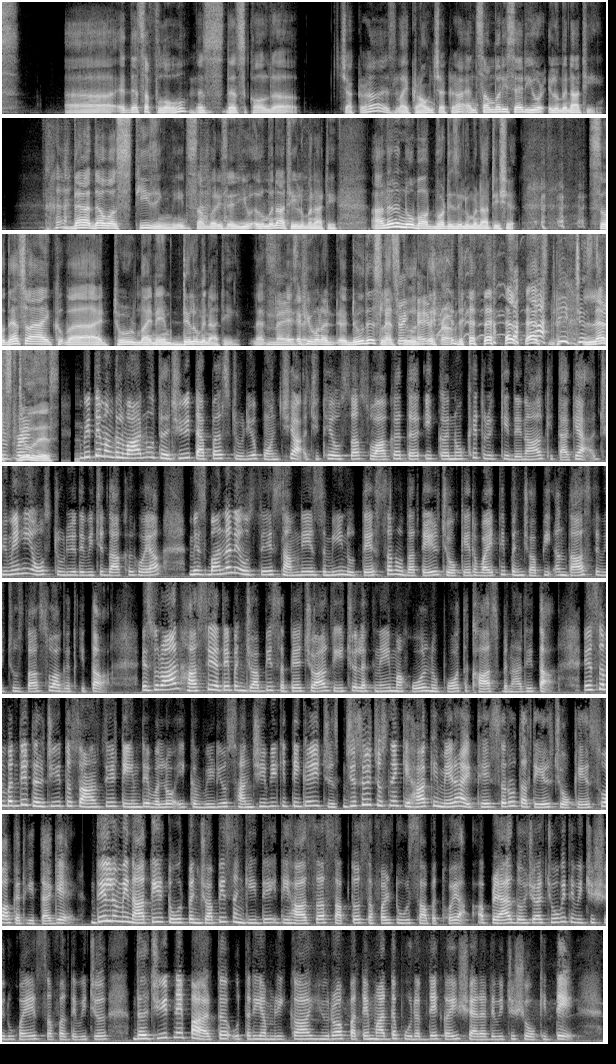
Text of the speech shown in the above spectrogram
Uh, that's a flow. Mhm. That's that's called uh, chakra. It's Mhm. like crown chakra. And somebody said you're Illuminati. that that was teasing me. Somebody said you Illuminati, Illuminati. I didn't know about what is Illuminati shit. so that's why I uh, I told my name Diluminati. Let's if Amazing. you want to do this, let's do it. let's let's do this. ਬੀਤੇ ਮੰਗਲਵਾਰ ਨੂੰ Daljit Apple studio ਪਹੁੰਚਿਆ ਜਿੱਥੇ ਉਸ ਦਾ ਸਵਾਗਤ ਇੱਕ ਅਨੋਖੇ ਤਰੀਕੇ ਦੇ ਨਾਲ ਕੀਤਾ ਗਿਆ ਜਿਵੇਂ ਹੀ ਉਹ ਸਟੂਡੀਓ ਦੇ ਵਿੱਚ ਦਾਖਲ ਹੋਇਆ ਮਿਜ਼ਬਾਨਾਂ ਨੇ ਉਸ ਦੇ ਸਾਹਮਣੇ ਜ਼ਮੀਨ ਉੱਤੇ ਸਰੋਂ ਦਾ ਤੇਲ ਚੋ ਕੇ ਰਵਾਇਤੀ ਪੰਜਾਬੀ ਅੰਦਾਜ਼ ਦੇ ਵਿੱਚ ਉਸ ਦਾ ਸਵਾਗਤ ਕੀਤਾ ਇਸ ਦੌਰਾਨ ਹਾਸੇ ਅਤੇ ਪੰਜਾਬੀ ਸੱਭਿਆਚਾਰ ਦੀ ਝਲਕ ਨੇ ਮਾਹੌਲ ਨੂੰ ਬਹੁਤ ਖਾਸ ਬਣਾ ਦਿੱਤਾ ਇਸ ਸੰਬੰਧੀ ਦਲਜੀਤ ਦੋਸਾਂਝ ਦੀ ਟੀਮ ਦੇ ਵੱਲੋਂ ਇੱਕ ਵੀਡੀਓ ਸਾਂਝੀ ਵੀ ਕੀਤੀ ਗਈ, ਜਿਸ- ਜਿਸ ਵਿੱਚ ਉਸਨੇ ਕਿਹਾ ਕਿ ਮੇਰਾ ਇੱਥੇ ਸਰੋਂ ਦਾ ਤੇਲ ਚੋ ਕੇ ਸਵਾਗਤ ਕੀਤਾ ਗਿਆ ਦਿਲ ਲੁਮੀਨਾਤੀ ਟੂਰ ਪੰਜਾਬੀ ਸੰਗੀਤ ਦੇ ਇਤਿਹਾਸ ਦਾ ਸਭ ਤੋਂ ਸਫਲ ਟੂਰ ਸਾਬਤ ਹੋਇਆ। ਅਪ੍ਰੈਲ 2024 ਦੇ ਵਿੱਚ ਸ਼ੁਰੂ ਹੋਏ ਇਸ ਸਫ਼ਰ ਦੇ ਵਿੱਚ ਦਲਜੀਤ ਨੇ ਭਾਰਤ, ਉੱਤਰੀ ਅਮਰੀਕਾ, ਯੂਰਪ ਅਤੇ ਮੱਧ ਪੂਰਬ ਦੇ ਕਈ ਸ਼ਹਿਰਾਂ ਦੇ ਵਿੱਚ ਸ਼ੋਅ ਕੀਤੇ।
